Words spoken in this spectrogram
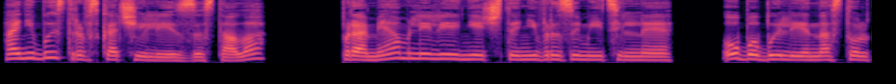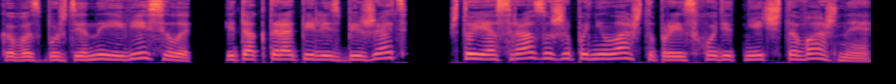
Они быстро вскочили из-за стола, промямлили нечто невразумительное, оба были настолько возбуждены и веселы и так торопились бежать, что я сразу же поняла, что происходит нечто важное,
